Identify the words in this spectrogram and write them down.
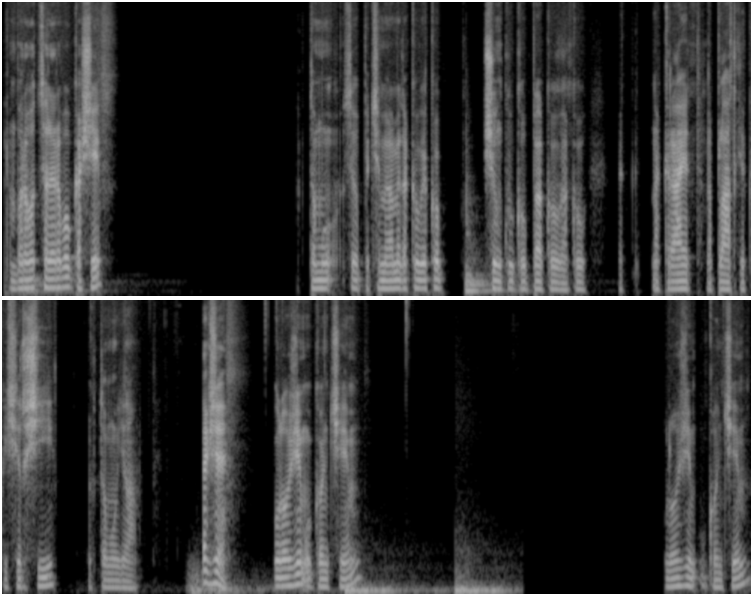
bramborovo celerovou kaši. K tomu si opečeme, máme takovou jako šunku koupil, jako, jako tak nakrájet na plátky, takový širší. To k tomu udělám. Takže uložím, ukončím. Uložím, ukončím.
